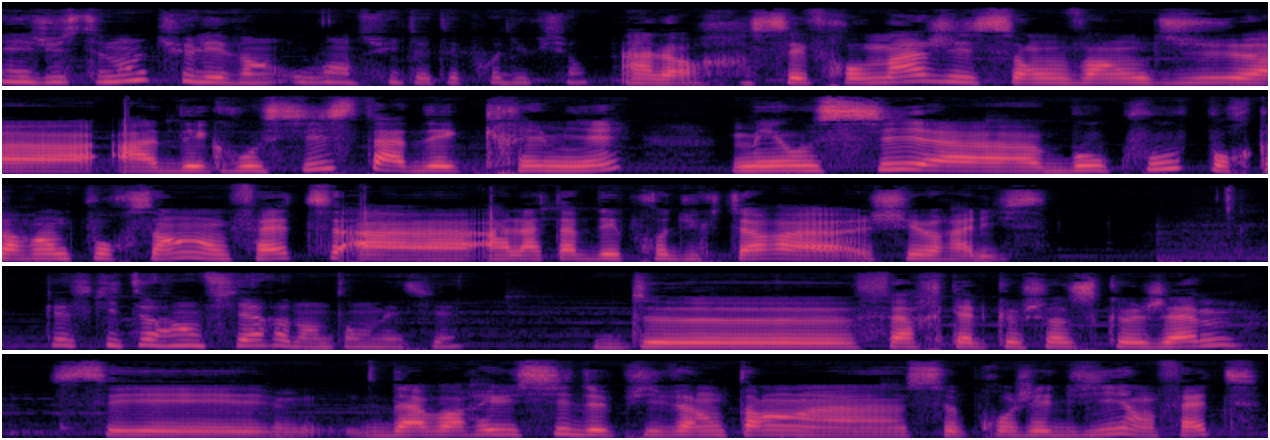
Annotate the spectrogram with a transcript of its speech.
Et justement, tu les vends où ensuite tes productions? Alors, ces fromages, ils sont vendus euh, à des grossistes, à des crémiers, mais aussi euh, beaucoup, pour 40% en fait, à, à, la table des producteurs euh, chez Euralis. Qu'est-ce qui te rend fier dans ton métier? De faire quelque chose que j'aime, c'est d'avoir réussi depuis 20 ans ce projet de vie en fait.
